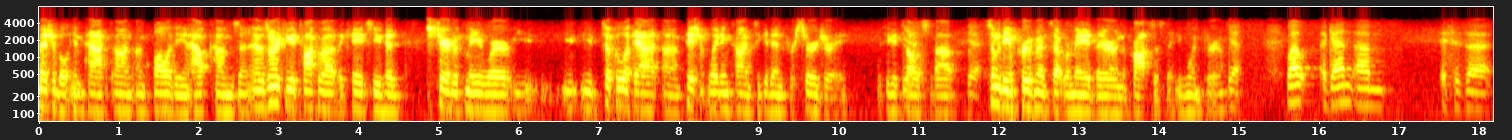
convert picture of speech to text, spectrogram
measurable impact on, on quality and outcomes. And I was wondering if you could talk about the case you had shared with me where you, took a look at um, patient waiting time to get in for surgery. If you could tell us about some of the improvements that were made there in the process that you went through. Yeah. Well, again, um, this is a,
